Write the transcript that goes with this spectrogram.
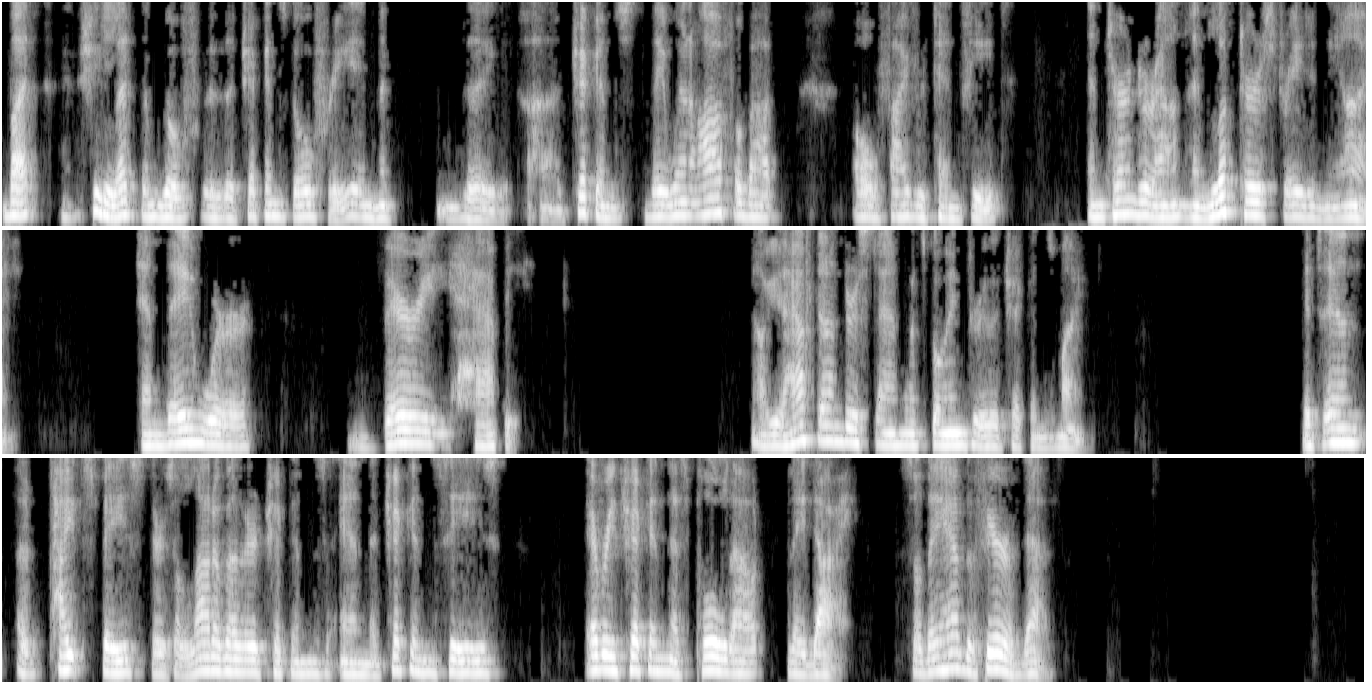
But she let them go, the chickens go free, and the the uh, chickens, they went off about, oh, five or 10 feet and turned around and looked her straight in the eye. And they were very happy. Now you have to understand what's going through the chicken's mind. It's in a tight space. There's a lot of other chickens and the chicken sees every chicken that's pulled out, they die. So they have the fear of death.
